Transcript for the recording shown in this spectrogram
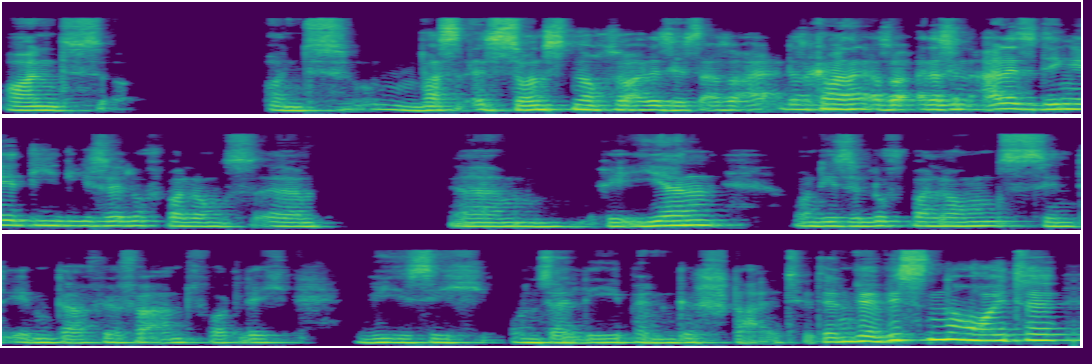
Und, und was es sonst noch so alles ist. Also, das kann man sagen, also, das sind alles Dinge, die diese Luftballons äh, ähm, kreieren. Und diese Luftballons sind eben dafür verantwortlich, wie sich unser Leben gestaltet. Denn wir wissen heute,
